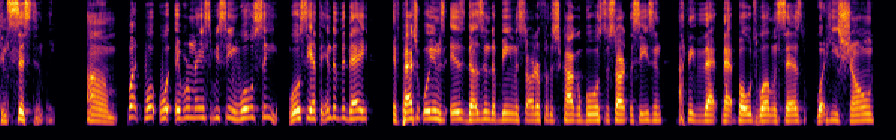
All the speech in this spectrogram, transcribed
consistently. Um, but what, what, it remains to be seen. We'll see. We'll see at the end of the day if Patrick Williams is does end up being the starter for the Chicago Bulls to start the season. I think that that bodes well and says what he's shown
